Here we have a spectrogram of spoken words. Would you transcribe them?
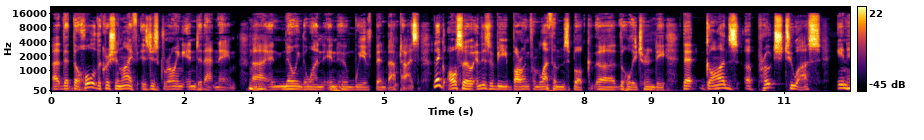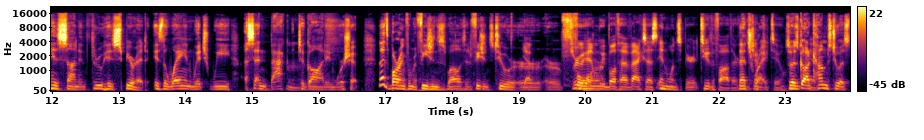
uh, that the whole of the Christian life is just growing into that name uh, and knowing the one in whom we have been baptized. I think also, and this would be borrowing from Letham's book, uh, The Holy Trinity, that God's approach to us in his Son and through his Spirit is the way in which we ascend back to God in worship. And that's borrowing from Ephesians as well. Is it Ephesians 2 or, Yep. or, or Through him, we both have access in one spirit to the Father. That's right. Two. So as God comes to us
